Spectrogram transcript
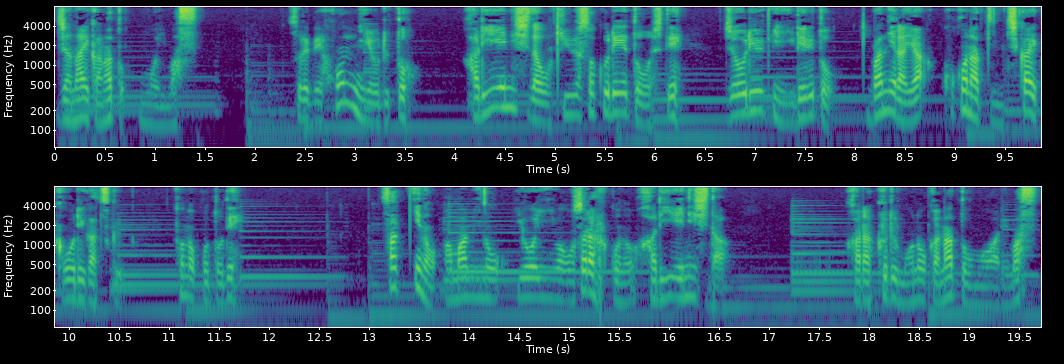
じゃないかなと思います。それで本によると、ハリエニシダを急速冷凍して蒸留機に入れるとバニラやココナッツに近い香りがつくとのことで、さっきの甘みの要因はおそらくこのハリエニシダから来るものかなと思われます。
